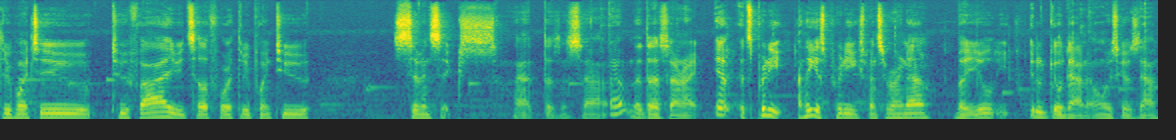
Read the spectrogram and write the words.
3.225, you'd sell it for 3.276. That doesn't sound, oh, that does sound right. Yep, it's pretty, I think it's pretty expensive right now, but you'll, it'll go down. It always goes down.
